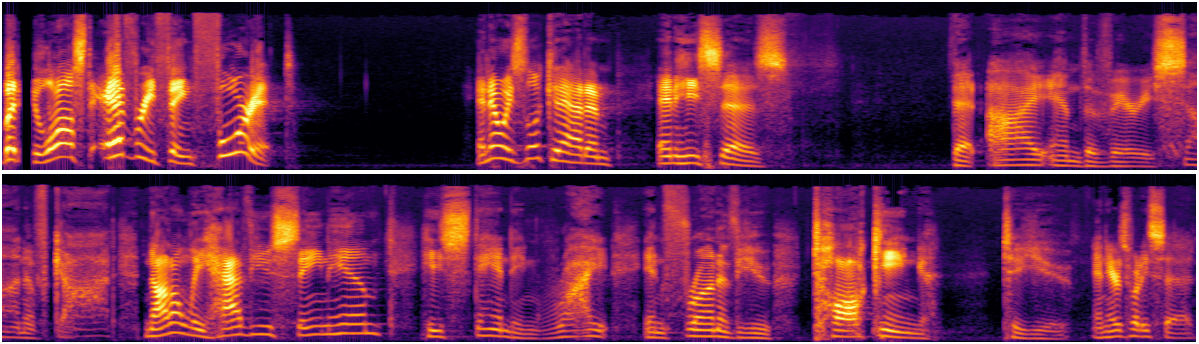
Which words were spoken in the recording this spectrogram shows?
but he lost everything for it. And now he's looking at him and he says, That I am the very Son of God. Not only have you seen him, he's standing right in front of you, talking to you. And here's what he said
